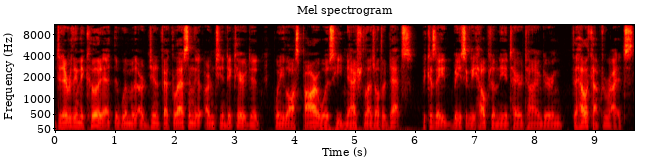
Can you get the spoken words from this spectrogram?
did everything they could at the whim of Argentina. In fact, the last thing the Argentine dictator did when he lost power was he nationalized all their debts because they basically helped him the entire time during the helicopter rides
